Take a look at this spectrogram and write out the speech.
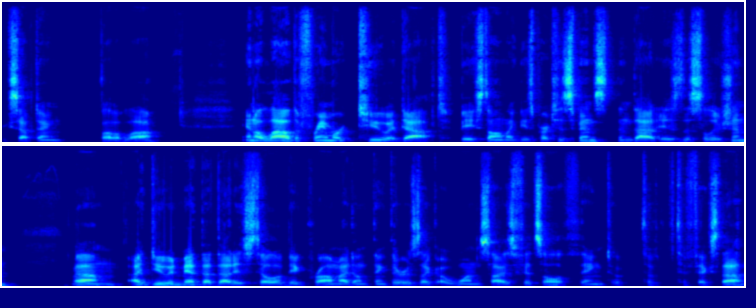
accepting, blah, blah, blah, and allow the framework to adapt based on like these participants, then that is the solution. Um, I do admit that that is still a big problem. I don't think there is like a one size fits all thing to, to, to fix that.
